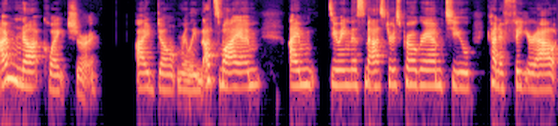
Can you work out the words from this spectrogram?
I'm not quite sure. I don't really. That's why I'm I'm doing this master's program to kind of figure out,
